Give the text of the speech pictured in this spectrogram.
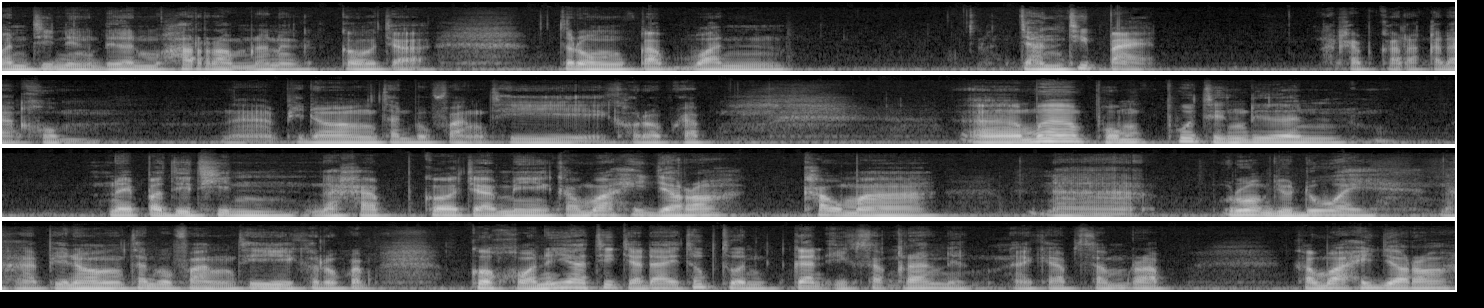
วันที่ 1 เดือนมุฮัรรอมนั้นก็จะตรงกับวันจันทร์ที่8นะครับกรกฎาคมนะพี่น้องท่านผู้ฟังที่เคารพครับเเมื่อผมพูดถึงเดือน ในปฏิทินนะครับ ก็จะมีคำว่าฮิจราะห์เข้ามานะร่วมอยู่ด้วยนะฮะพี่น้องท่านผู้ฟังที่เคารพครับ ก็ขออนุญาตที่จะได้ทบทวนกันอีกสักครั้งหนึ่งนะครับสำหรับคำว่าฮิจราะห์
